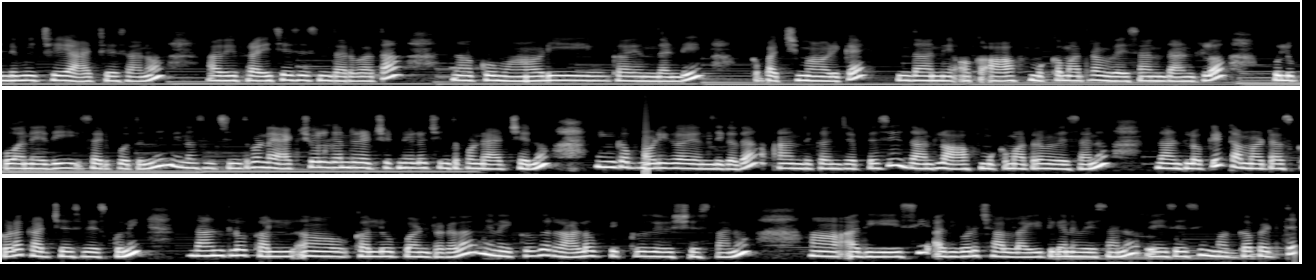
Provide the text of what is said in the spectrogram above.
ఎండుమిర్చి యాడ్ చేశాను. అవి ఫ్రై చేసేసిన తర్వాత నాకు మామిడికాయ ఉందండి. ఒక పచ్చి మామిడికాయ. దాన్ని ఒక హాఫ్ ముక్క మాత్రం వేసాను దాంట్లో. పులుపు అనేది సరిపోతుంది. నేను అసలు చింతపండు యాక్చువల్గానే రెడ్ చట్నీలో చింతపండు యాడ్ చేయను. ఇంకా మొడిగా ఉంది కదా అందుకని చెప్పేసి దాంట్లో హాఫ్ ముక్క మాత్రమే వేసాను దాంట్లోకి టమాటాస్ కూడా కట్ చేసి వేసుకొని దాంట్లో కల్లు కల్లు ఉప్పు అంటారు కదా నేను ఎక్కువగా రాళ్ళ ఉప్పు ఎక్కువగా యూజ్ చేస్తాను. అది వేసి అది కూడా చాలా లైట్గానే వేసాను వేసేసి మగ్గ పెడితే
